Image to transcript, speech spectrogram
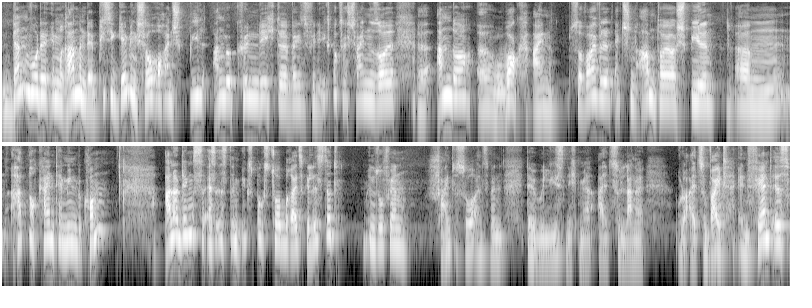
Dann wurde im Rahmen der PC Gaming Show auch ein Spiel angekündigt, äh, welches für die Xbox erscheinen soll. Äh, Under a Walk, ein Survival-Action-Abenteuerspiel ähm, hat noch keinen Termin bekommen. Allerdings, es ist im Xbox Store bereits gelistet. Insofern scheint es so, als wenn der Release nicht mehr allzu lange oder allzu weit entfernt ist.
